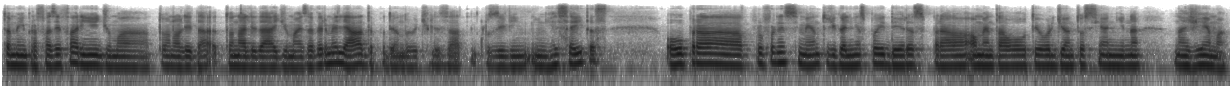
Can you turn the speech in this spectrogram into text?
também para fazer farinha de uma tonalidade, tonalidade mais avermelhada, podendo utilizar inclusive em, em receitas, ou para o fornecimento de galinhas poedeiras para aumentar o teor de antocianina na gema.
